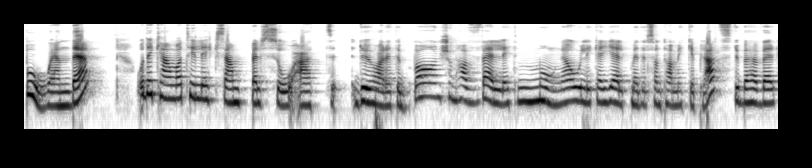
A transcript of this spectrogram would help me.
boende. Och det kan vara till exempel så att du har ett barn som har väldigt många olika hjälpmedel som tar mycket plats. Du behöver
